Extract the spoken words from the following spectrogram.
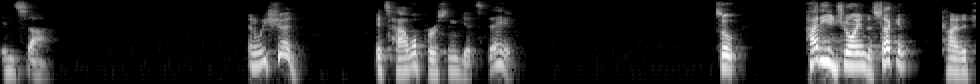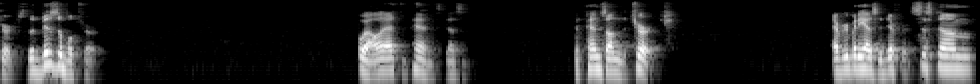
inside. And we should. It's how a person gets saved. So, how do you join the second kind of church, the visible church? Well, that depends, doesn't it? Depends on the church. Everybody has a different system,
